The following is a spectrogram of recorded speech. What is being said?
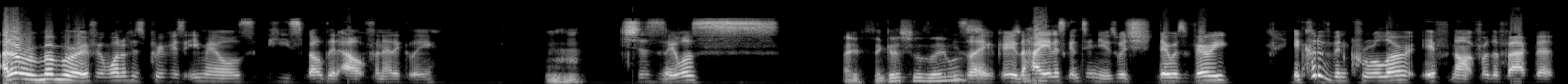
I don't remember if in one of his previous emails he spelled it out phonetically. hmm Chizalis. I think it's Shazalus. He's like, okay, the hiatus continues, which there was very. It could have been crueler if not for the fact that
